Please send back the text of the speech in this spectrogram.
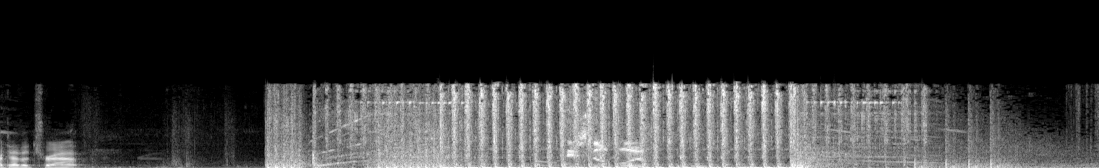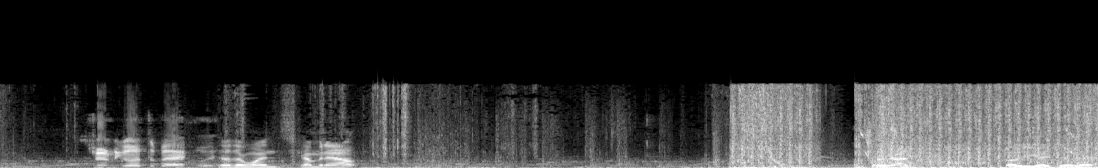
Knocked out the trap. He's still blue. He's trying to go out the back way. The other one's coming out. We're. Oh, you guys are there.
